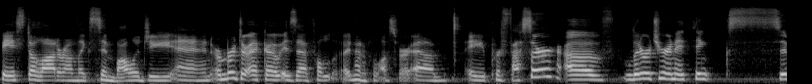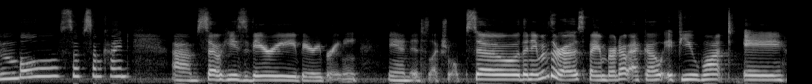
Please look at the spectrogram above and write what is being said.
based a lot around like symbology. And Umberto Eco is a not a philosopher, um, a professor of literature and I think symbols of some kind. Um, so he's very very brainy and intellectual. So the name of the rose by Umberto Eco. If you want a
